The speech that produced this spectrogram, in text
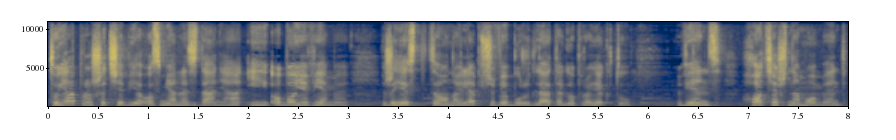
to ja proszę ciebie o zmianę zdania i oboje wiemy, że jest to najlepszy wybór dla tego projektu. Więc chociaż na moment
